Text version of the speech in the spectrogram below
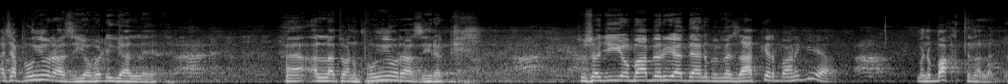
اچھا پوئیوں راضی ہو بڑی گال ہے۔ اللہ تو انہوں پوئیوں راضی رکھے۔ تو سو جی، جیو بابر دین پہ میں ذاکر بان گیا۔ میں نے بخت نہ لگا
